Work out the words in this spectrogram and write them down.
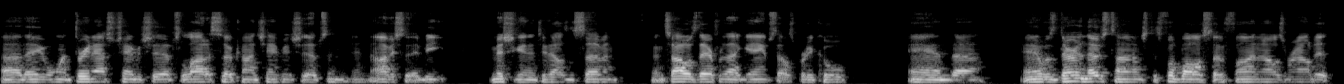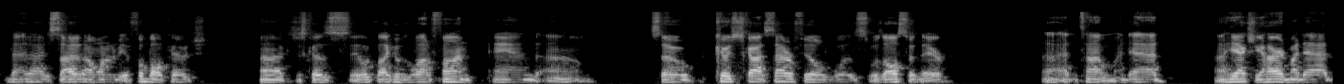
Uh, they won three national championships, a lot of SoCon championships, and, and obviously they beat Michigan in 2007. And so I was there for that game, so that was pretty cool. And uh, and it was during those times because football is so fun, and I was around it that I decided I wanted to be a football coach uh, just because it looked like it was a lot of fun. And um, so Coach Scott Satterfield was was also there uh, at the time with my dad. Uh, he actually hired my dad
